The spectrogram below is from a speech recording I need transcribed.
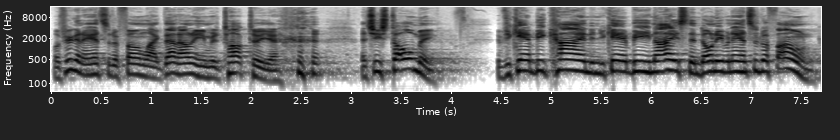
Well, if you're going to answer the phone like that, I don't even talk to you. And she's told me, if you can't be kind and you can't be nice, then don't even answer the phone.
